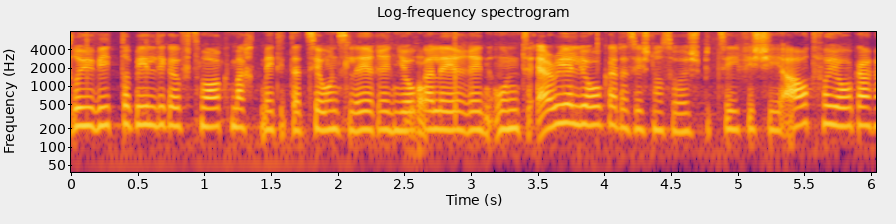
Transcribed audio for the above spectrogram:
drei Weiterbildungen auf Mal gemacht, Meditationslehrerin, Yogalehrerin und Aerial Yoga, das ist noch so eine spezifische Art von Yoga.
